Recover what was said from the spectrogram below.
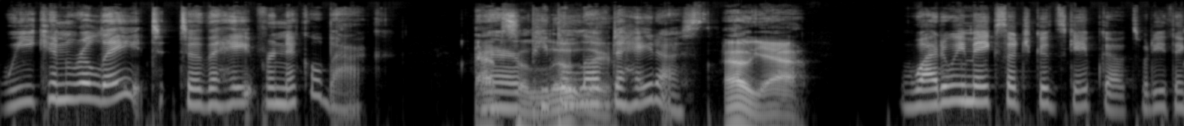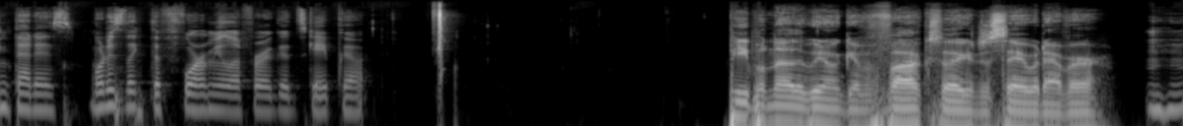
We can relate to the hate for Nickelback. Absolutely. people love to hate us. Oh yeah. Why do we make such good scapegoats? What do you think that is? What is like the formula for a good scapegoat? People know that we don't give a fuck, so they can just say whatever. Mm-hmm.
